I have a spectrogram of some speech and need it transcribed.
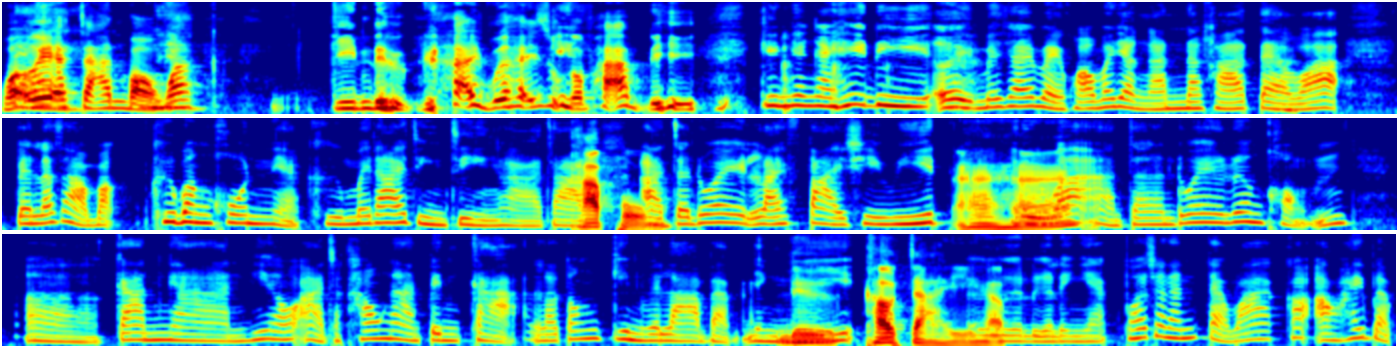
ว่าแต่เอ้ยอาจารย์บอกว่า กินดึกได้เพื่อให้สุขภาพดี กินยังไงให้ดี เอ้ยไม่ใช่หมายความว่าอย่างนั้นนะคะ แต่ว่าเป็นลักษณะแบบคือบางคนเนี่ยคือไม่ได้จริง ๆ ค่ะอาจารย์ครับผมอาจจะด้วยไลฟ์สไตล์ชีวิตอ่าหฮะรือว่าอาจจะด้วยเรื่องของเอ่อการงานที่เขาอาจจะเข้างานเป็นกะ เราต้องกินเวลาแบบอย่างดึกนี้เข้าใจครับเออหรืออะไรเงี้ยเพราะฉะนั้นแต่ว่าก็เอาให้แบบ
